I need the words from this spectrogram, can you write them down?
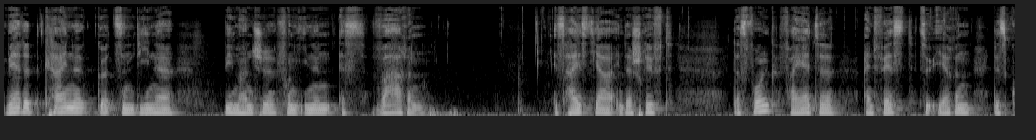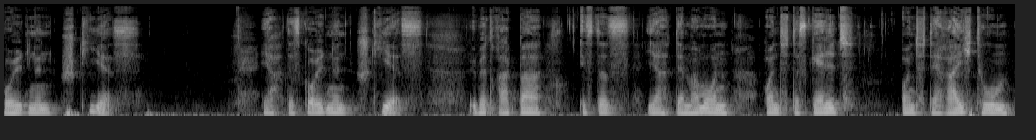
werdet keine Götzendiener, wie manche von ihnen es waren. Es heißt ja in der Schrift, das Volk feierte ein Fest zu Ehren des goldenen Stiers. Ja, des goldenen Stiers. Übertragbar ist das ja der Mammon und das Geld und der Reichtum,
